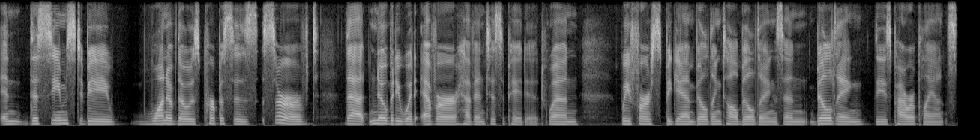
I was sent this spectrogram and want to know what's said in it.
and this seems to be one of those purposes served that nobody would ever have anticipated when we first began building tall buildings and building these power plants.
